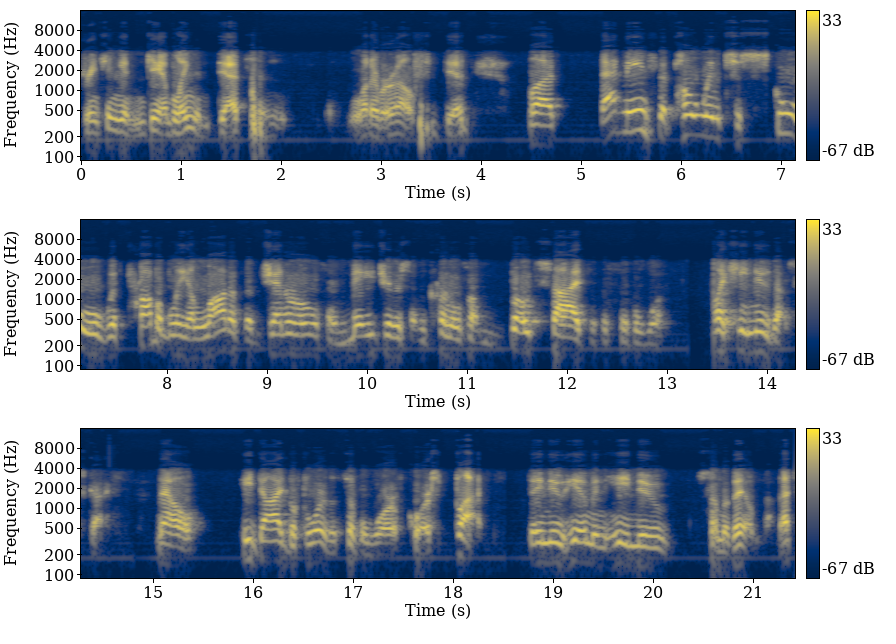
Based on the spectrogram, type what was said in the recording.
drinking and gambling and debts and whatever else he did. But that means that Poe went to school with probably a lot of the generals and majors and colonels on both sides of the Civil War. Like he knew those guys. Now, he died before the Civil War, of course, but they knew him and he knew some of them. That's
